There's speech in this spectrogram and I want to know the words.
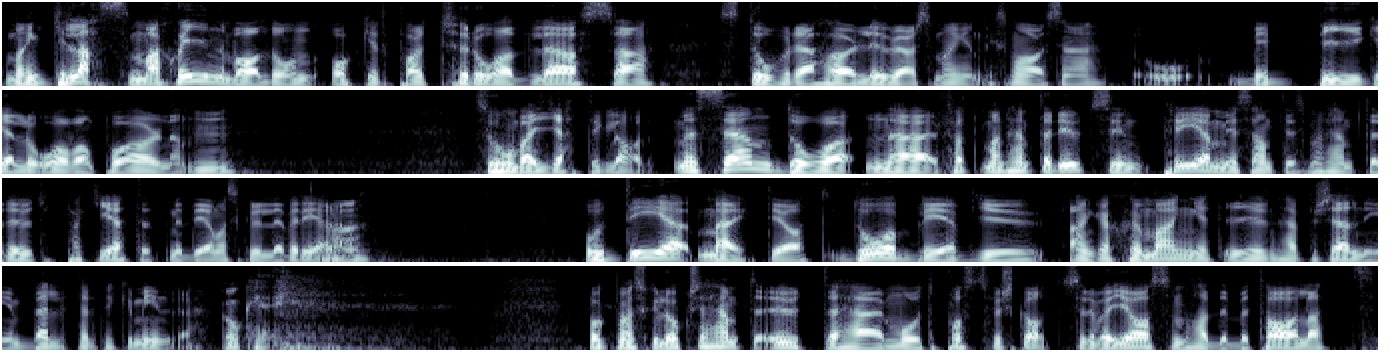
en glassmaskin valde hon och ett par trådlösa stora hörlurar som man liksom har såna här med bygel ovanpå öronen. Mm. Så hon var jätteglad. Men sen då när, för att man hämtade ut sin premie samtidigt som man hämtade ut paketet med det man skulle leverera. Ja. Och det märkte jag att då blev ju engagemanget i den här försäljningen väldigt, väldigt mycket mindre. Okej. Och man skulle också hämta ut det här mot postförskott. Så det var jag som hade betalat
